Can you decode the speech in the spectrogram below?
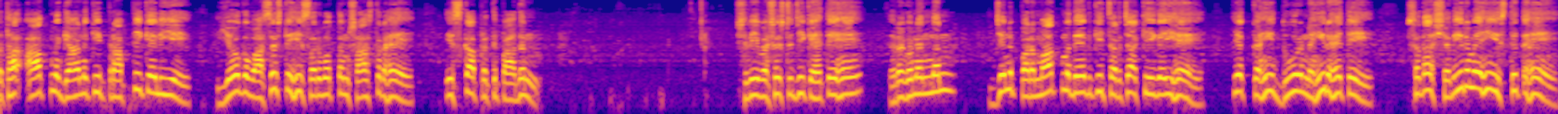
तथा आत्म ज्ञान की प्राप्ति के लिए योग वासिष्ठ ही सर्वोत्तम शास्त्र है, इसका प्रतिपादन। श्री वशिष्ठ जी कहते हैं, रघुनंदन, जिन परमात्म देव की चर्चा की गई है, ये कहीं दूर नहीं रहते, सदा शरीर में ही स्थित हैं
